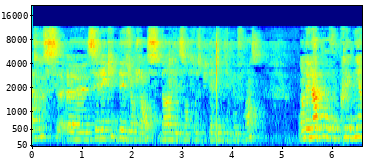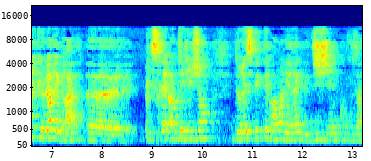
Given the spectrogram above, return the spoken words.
à tous, euh, c'est l'équipe des urgences d'un des centres hospitaliers d'Île-de-France. On est là pour vous prévenir que l'heure est grave. Euh, il serait intelligent de respecter vraiment les règles d'hygiène qu'on vous a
